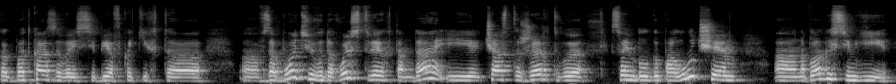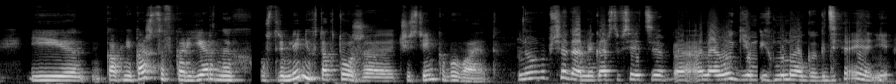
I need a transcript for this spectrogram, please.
как бы отказывая себе в каких-то э, в заботе, в удовольствиях, там, да, и часто жертвуя своим благополучием на благо семьи. И, как мне кажется, в карьерных устремлениях так тоже частенько бывает. Ну, вообще, да, мне кажется, все эти э, аналогии, их много где, и они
